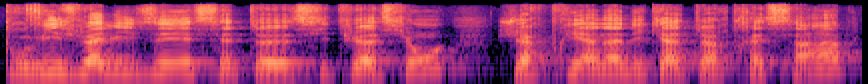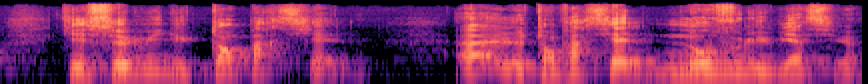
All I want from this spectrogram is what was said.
pour visualiser cette euh, situation, j'ai repris un indicateur très simple qui est celui du temps partiel. Euh, le temps partiel non voulu, bien sûr.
